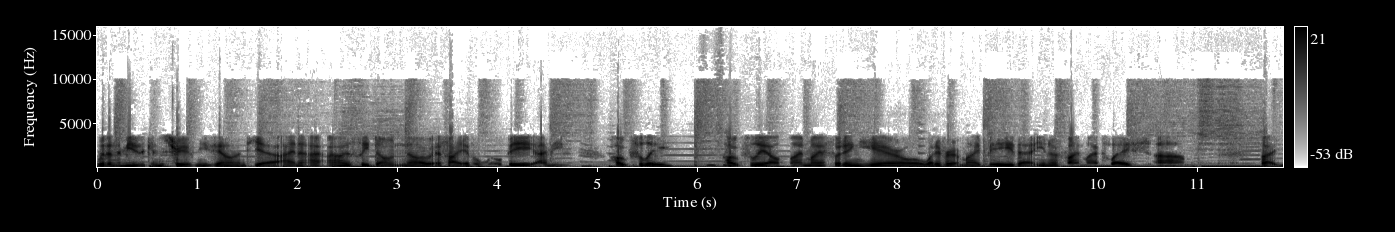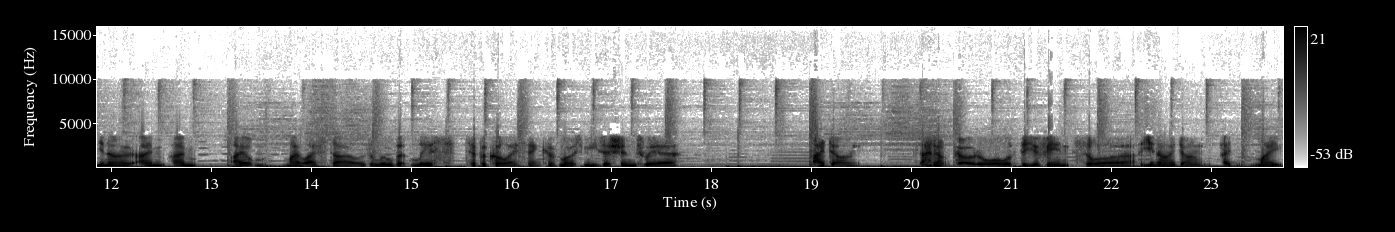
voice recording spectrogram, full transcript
within the music industry of New Zealand. Yeah, I, I honestly don't know if I ever will be. I mean, hopefully, hopefully I'll find my footing here or whatever it might be that you know find my place. Um, but you know, I'm I'm I my lifestyle is a little bit less typical, I think, of most musicians where I don't I don't go to all of the events, or you know, I don't I my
